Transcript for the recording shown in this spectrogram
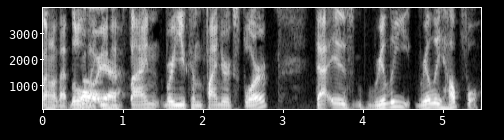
I don't know that little Oh, like, yeah. sign where you can find your explorer. That is really really helpful.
